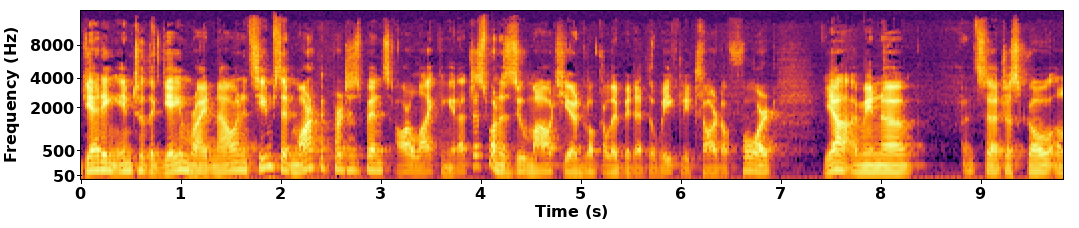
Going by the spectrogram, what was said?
getting into the game right now. And it seems that market participants are liking it. I just want to zoom out here and look a little bit at the weekly chart of Ford yeah, I mean, uh, let's uh, just go a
